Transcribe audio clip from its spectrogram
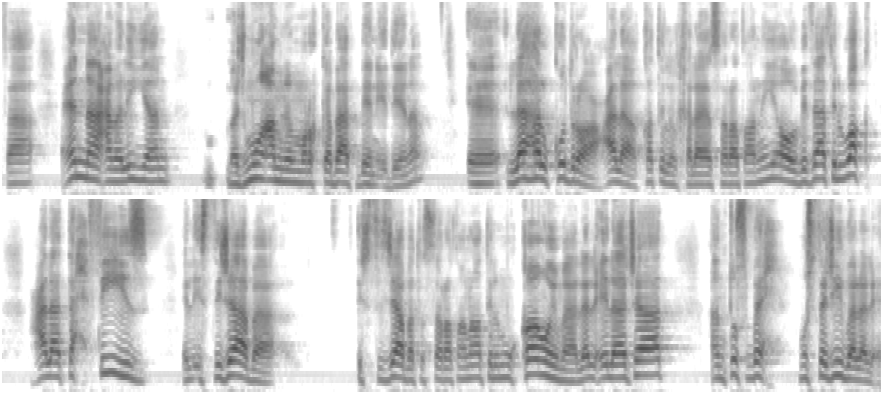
فعندنا عمليا مجموعة من المركبات بين إيدينا. لها القدرة على قتل الخلايا السرطانية وبذات الوقت على تحفيز الاستجابة استجابة السرطانات المقاومة للعلاجات أن تصبح مستجيبة للعلاج.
